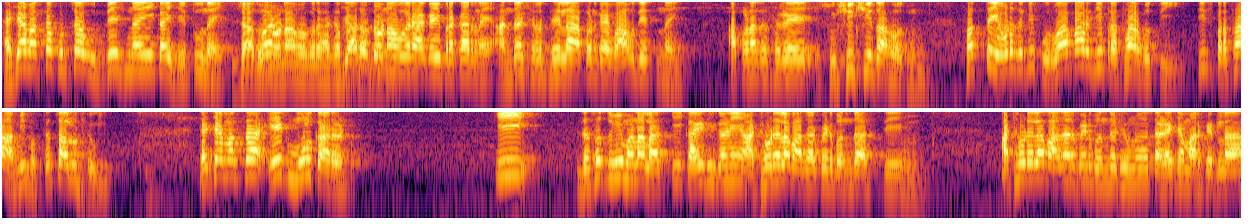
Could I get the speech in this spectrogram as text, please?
ह्याच्या मागचा कुठचा उद्देश नाही काही हेतू नाही. जादू पण टोणा वगैरे हा वगैरे हा काही प्रकार नाही. अंधश्रद्धेला आपण काही वाव देत नाही. आपण आता सगळे सुशिक्षित आहोत. फक्त एवढंच की पूर्वापार जी प्रथा होती तीच प्रथा आम्ही फक्त चालू ठेवली. त्याच्या मागचा एक मूळ कारण की जसं तुम्ही म्हणालात की काही ठिकाणी आठवड्याला बाजारपेठ बंद असते. आठवड्याला बाजारपेठ बंद ठेवणं तळ्याच्या मार्केटला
